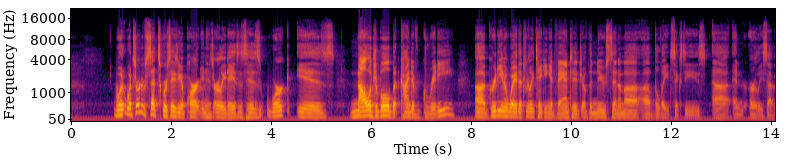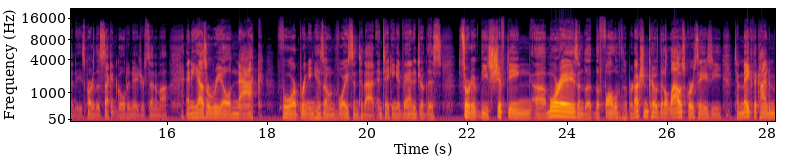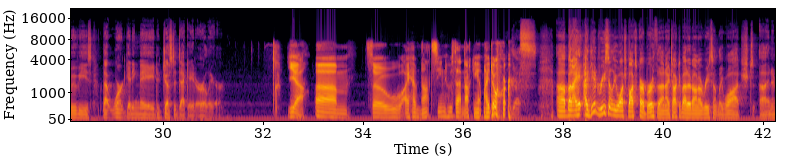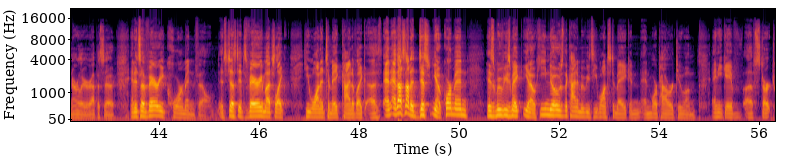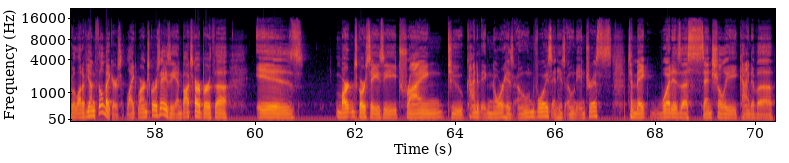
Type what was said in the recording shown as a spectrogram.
what what sort of sets Scorsese apart in his early days is his work is knowledgeable but kind of gritty. Uh, gritty in a way that's really taking advantage of the new cinema of the late 60s uh, and early 70s, part of the second golden age of cinema. And he has a real knack for bringing his own voice into that and taking advantage of this sort of these shifting uh, mores and the, the fall of the production code that allows Scorsese to make the kind of movies that weren't getting made just a decade earlier. Yeah. Um, so I have not seen who's that knocking at my door. Yes. Uh, but I, I did recently watch Boxcar Bertha, and I talked about it on a recently watched uh, in an earlier episode. And it's a very Corman film. It's just, it's very much like he wanted to make kind of like a, and, and that's not a dis, you know, Corman, his movies make, you know, he knows the kind of movies he wants to make and, and more power to him. And he gave a start to a lot of young filmmakers like Martin Scorsese. And Boxcar Bertha is Martin Scorsese trying to kind of ignore his own voice and his own interests to make what is essentially kind of a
